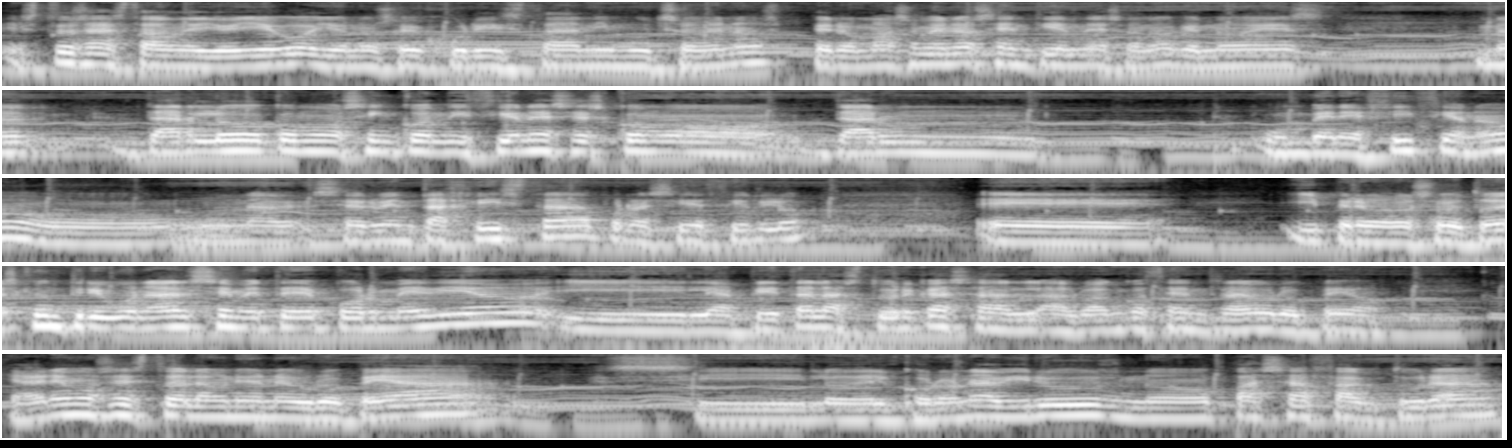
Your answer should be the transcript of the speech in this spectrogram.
Esto es hasta donde yo llego, yo no soy jurista ni mucho menos, pero más o menos se entiende eso, ¿no? Que no es... Darlo como sin condiciones es como dar un, un beneficio, ¿no? O una, ser ventajista, por así decirlo. Eh, y pero sobre todo es que un tribunal se mete por medio y le aprieta las tuercas al, al Banco Central Europeo. Ya veremos esto de la Unión Europea si lo del coronavirus no pasa factura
